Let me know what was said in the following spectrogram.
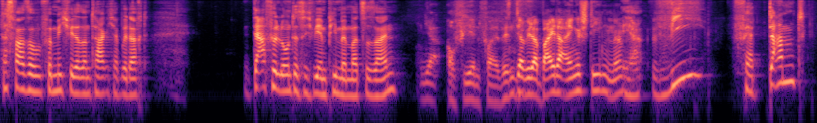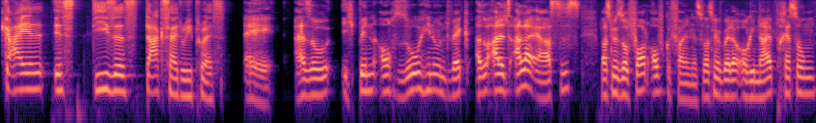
das war so für mich wieder so ein Tag, ich habe gedacht, dafür lohnt es sich, VMP-Member zu sein. Ja, auf jeden Fall. Wir sind ja wieder beide eingestiegen, ne? Ja, wie verdammt geil ist dieses Darkside Repress? Ey, also ich bin auch so hin und weg. Also als allererstes, was mir sofort aufgefallen ist, was mir bei der Originalpressung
